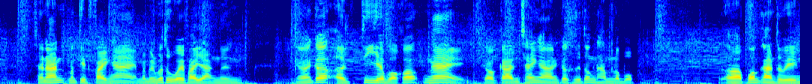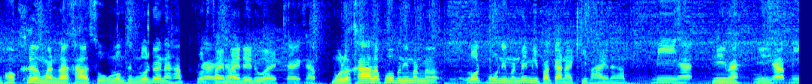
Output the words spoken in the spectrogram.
ฉะนั้นมันติดไฟง่าย มันเป็นวัตถุไวไฟอย่างหนึ่งอย่างนั้นก็เออที่จะบอกก็ง่ายกับการใช้งานก็คือต้องทำระบบเอ่อป้องกันตัวเองเพราะเครื่องมันราคาสูงรวมถึงรถด้วยนะครับรถไฟใช่ครับไหม้ได้ด้วยใช่ครับมูลค่าแล้วพวกนี้มันรถพวกนี้มันไม่มีประกันอัคคีภัยนะครับมีฮะมีไหมมีครับมี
